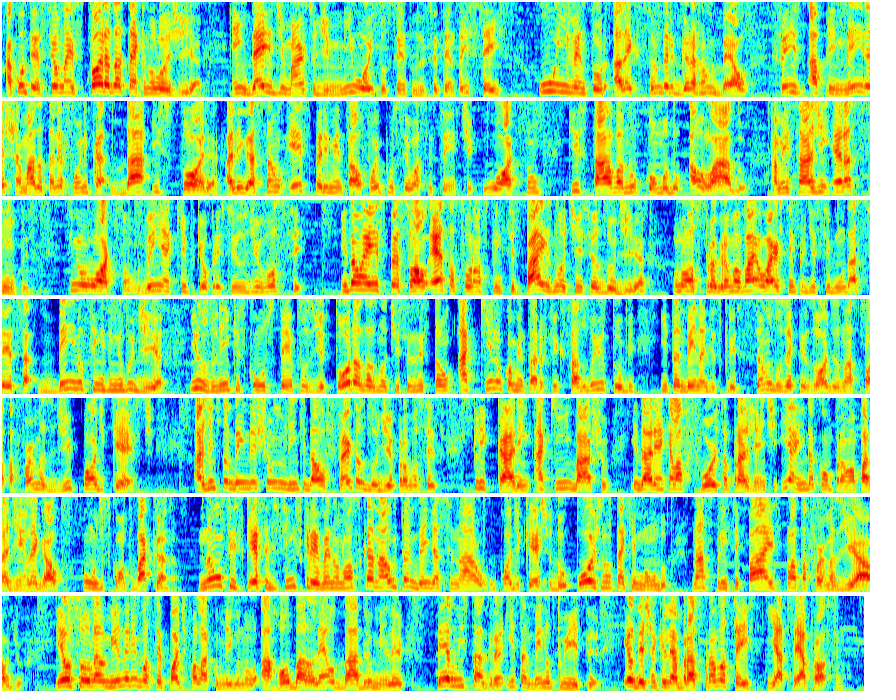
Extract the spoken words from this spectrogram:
Aconteceu na história da tecnologia. Em 10 de março de 1876, o inventor Alexander Graham Bell fez a primeira chamada telefônica da história. A ligação experimental foi para o seu assistente Watson, que estava no cômodo ao lado. A mensagem era simples: Sr. Watson, venha aqui porque eu preciso de você. Então é isso, pessoal. Essas foram as principais notícias do dia. O nosso programa vai ao ar sempre de segunda a sexta, bem no finzinho do dia, e os links com os tempos de todas as notícias estão aqui no comentário fixado do YouTube e também na descrição dos episódios nas plataformas de podcast. A gente também deixou um link da oferta do dia para vocês clicarem aqui embaixo e darem aquela força pra gente e ainda comprar uma paradinha legal com um desconto bacana. Não se esqueça de se inscrever no nosso canal e também de assinar o podcast do Hoje no Tecmundo nas principais plataformas de áudio. Eu sou o Léo Miller e você pode falar comigo no arroba pelo Instagram e também no Twitter. Eu deixo aquele abraço para vocês e até a próxima!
